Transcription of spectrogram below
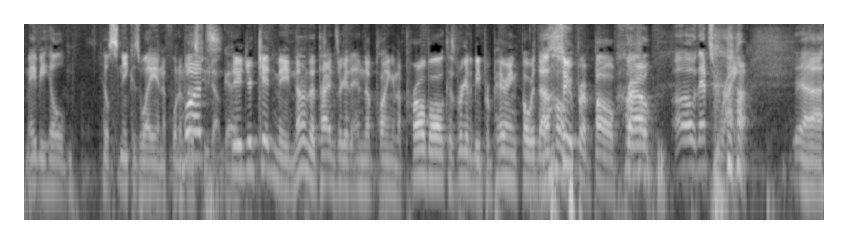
maybe he'll he'll sneak his way in if one of What? those two don't go. Dude, you're kidding me. None of the Titans are going to end up playing in the Pro Bowl because we're going to be preparing for the Oh. Super Bowl, bro. Oh, that's right. uh,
